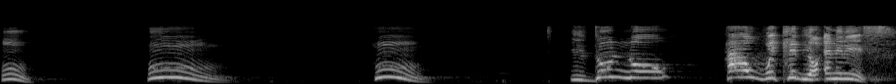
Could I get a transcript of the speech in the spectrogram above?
Hmm. Hmm. Hmm. You don't know how wicked your enemy is.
